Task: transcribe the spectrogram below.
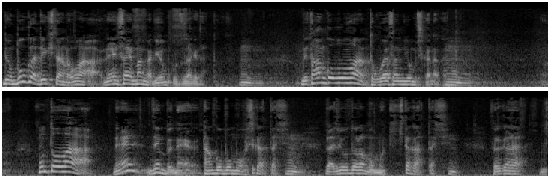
でも僕ができたのは連載漫画で読むことだけだったんです。うんで単行本は床屋さんで読むしかなかった、うん。うん本当はね全部ね単行本も欲しかったし、うん。ラジオドラマも聞きたかったし、うん。それから実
